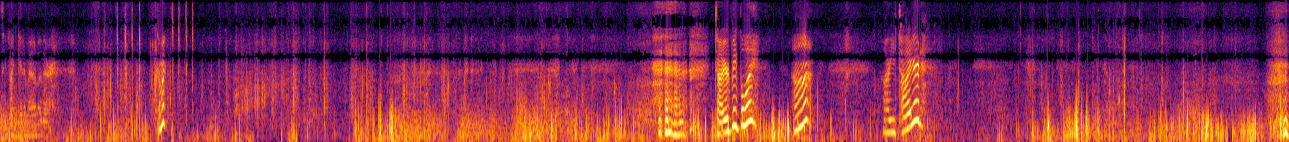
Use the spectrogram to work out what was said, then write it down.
See if I can get him out of there. Come on. Tired, big boy? Huh? Are you tired? let's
